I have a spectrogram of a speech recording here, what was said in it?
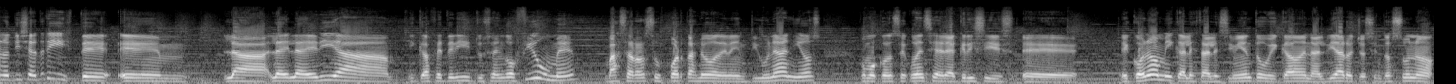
noticia triste, em, la, heladería y cafetería Ituzaingó Fiume va a cerrar sus puertas luego de 21 años como consecuencia de la crisis eh, económica, el establecimiento ubicado en Alviar 801,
